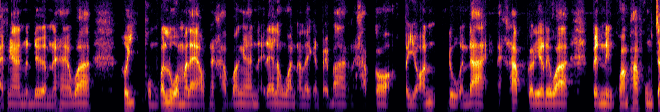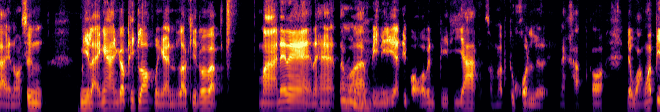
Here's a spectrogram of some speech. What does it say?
8 งานเหมือนเดิมนะฮะว่าเฮ้ยผมก็รวมมาแล้วนะครับ ว่างานไหนได้รางวัลอะไรกันไปบ้างนะครับ ก็ไปย้อนดูกันได้นะครับ ก็เรียกได้ว่าเป็นหนึ่งความภาคภูมิใจเนาะซึ่ง มีหลายงานก็พลิกล็อกเหมือนกัน เราคิดว่าแบบมาแน่ๆนะฮะ แต่ว่าอืมปีนี้อย่างที่บอกว่าเป็นปีที่ยากสำหรับทุกคนเลยนะครับ ก็เดี๋ยวหวังว่าปี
